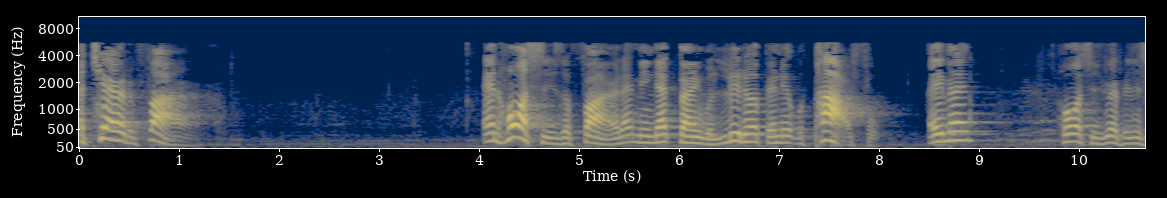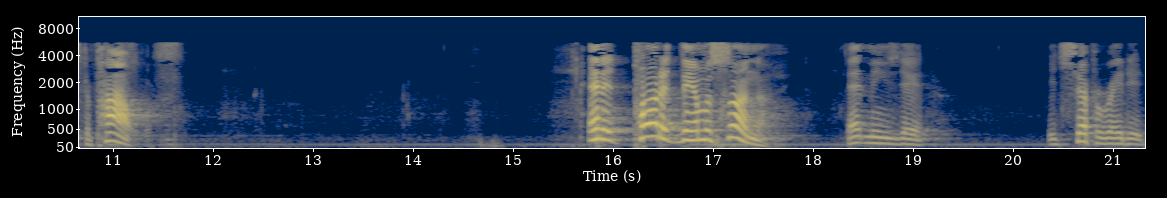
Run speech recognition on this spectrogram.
a chariot of fire and horses of fire. That means that thing was lit up and it was powerful. Amen? Horses represents the powers. And it parted them asunder. That means that it separated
